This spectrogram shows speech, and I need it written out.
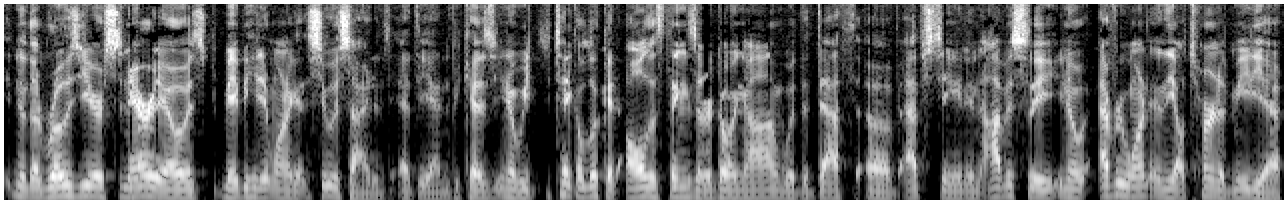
you know the rosier scenario is maybe he didn't want to get suicided at the end because you know we take a look at all the things that are going on with the death of Epstein and obviously you know everyone in the alternative media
